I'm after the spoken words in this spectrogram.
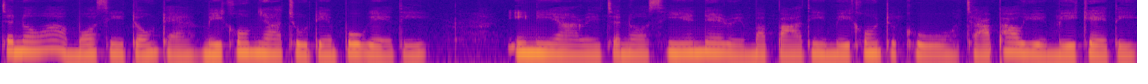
ကျွန်တော်ကမော်စီတုံးတန်မိကုန်းများချိုတင်ပို့ခဲ့သည်ဤနေရာတွင်ကျွန်တော်စီးရင်ထဲတွင်မပါသည့်မိကုန်းတစ်ခုကိုကြားဖောက်၍မေးခဲ့သည်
